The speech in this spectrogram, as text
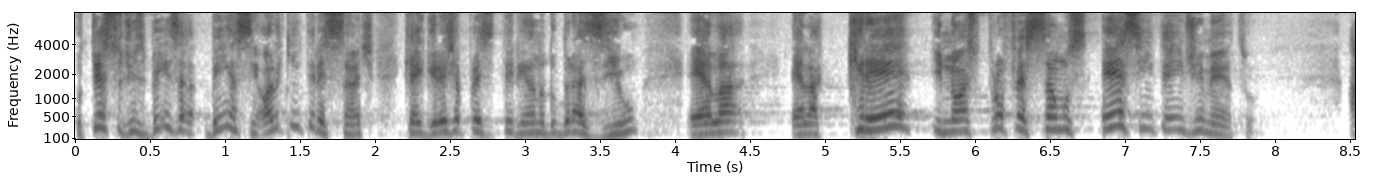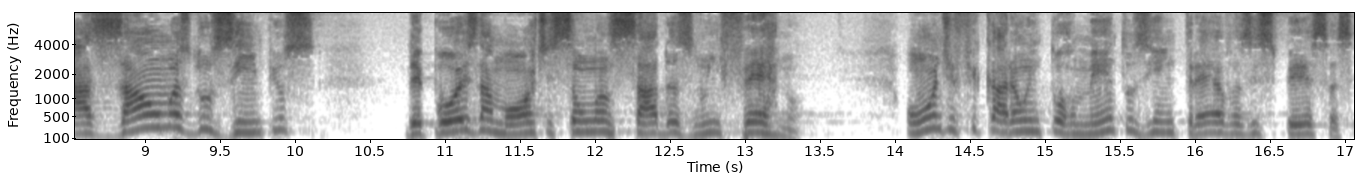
o texto diz bem, bem assim, olha que interessante, que a igreja presbiteriana do Brasil, ela, ela crê e nós professamos esse entendimento. As almas dos ímpios, depois da morte, são lançadas no inferno, onde ficarão em tormentos e em trevas espessas,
